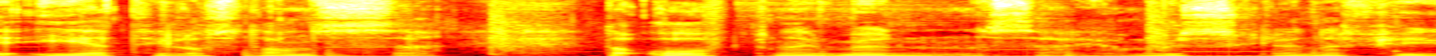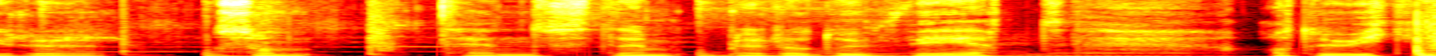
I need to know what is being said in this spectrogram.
Ikke er til å stanse, da åpner munnen seg og musklene fyrer som tennstempler, og du vet at du ikke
